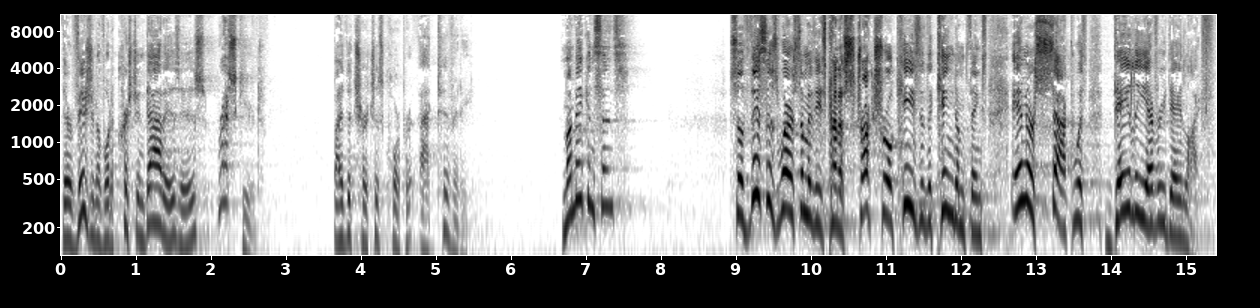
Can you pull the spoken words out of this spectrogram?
their vision of what a Christian dad is, is rescued by the church's corporate activity. Am I making sense? So, this is where some of these kind of structural keys of the kingdom things intersect with daily, everyday life.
